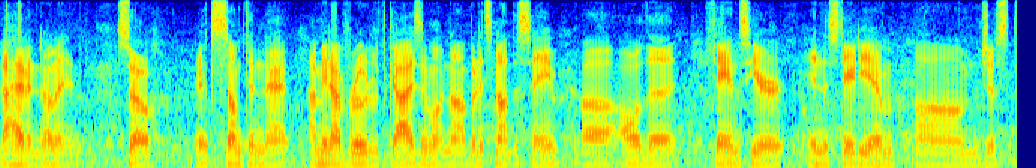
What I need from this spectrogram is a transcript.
I haven't done it, so it's something that I mean I've rode with guys and whatnot, but it's not the same. Uh, all the fans here in the stadium, um, just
